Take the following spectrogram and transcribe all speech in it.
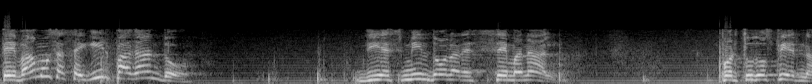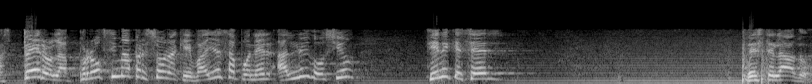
te vamos a seguir pagando 10 mil dólares semanal por tus dos piernas, pero la próxima persona que vayas a poner al negocio tiene que ser de este lado.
